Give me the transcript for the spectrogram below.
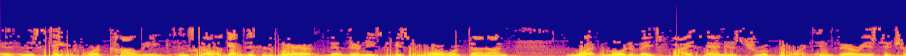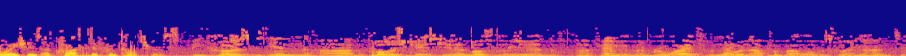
an esteemed work colleague. And so again, this is where there, there needs to be some more work done on what motivates bystanders to report in various situations across different cultures. Because in uh, the Polish case, you had both of those. You had the uh, family member, wife, who knew Right. enough about what was going on to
